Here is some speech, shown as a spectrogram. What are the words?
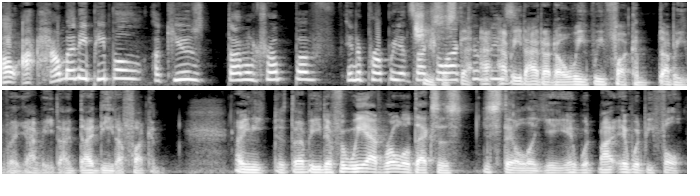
oh, uh, how many people accused Donald Trump of inappropriate sexual Jesus, that- activities? I, I mean, I don't know. We we fucking. I mean, I mean, I, I need a fucking. I need. I mean, if we had Rolodexes, still, it would my it would be full.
